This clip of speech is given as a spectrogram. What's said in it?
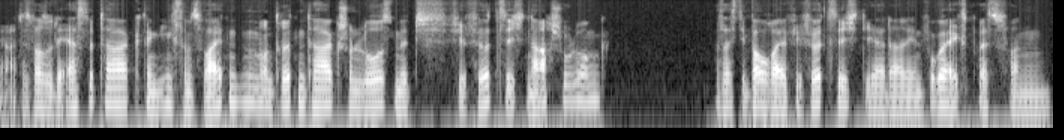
Ja, das war so der erste Tag. Dann ging es am zweiten und dritten Tag schon los mit 440 Nachschulung. Das heißt, die Baureihe 440, die ja da den Fugger Express von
